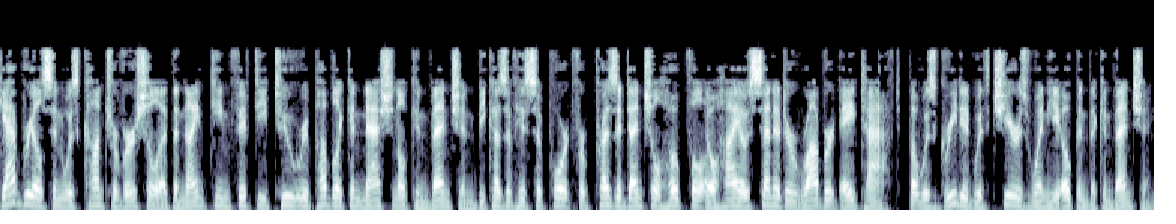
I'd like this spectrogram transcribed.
Gabrielson was controversial at the 1952 Republican National Convention because of his support for presidential hopeful Ohio Senator Robert A. Taft, but was greeted with cheers when he opened the convention.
